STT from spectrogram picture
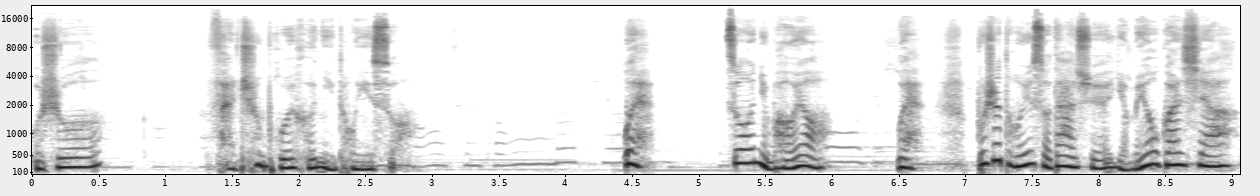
我说：“反正不会和你同一所。”喂，做我女朋友？喂，不是同一所大学也没有关系啊。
